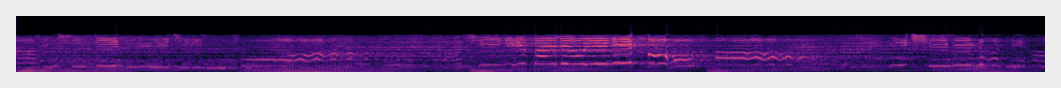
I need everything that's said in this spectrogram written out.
崭新的绿军装它沏白了一头汤你炽热的爱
